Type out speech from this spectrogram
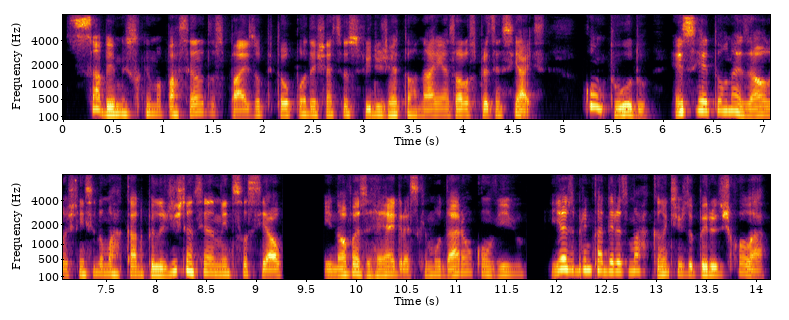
Sabemos que uma parcela dos pais optou por deixar seus filhos retornarem às aulas presenciais. Contudo, esse retorno às aulas tem sido marcado pelo distanciamento social e novas regras que mudaram o convívio e as brincadeiras marcantes do período escolar.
